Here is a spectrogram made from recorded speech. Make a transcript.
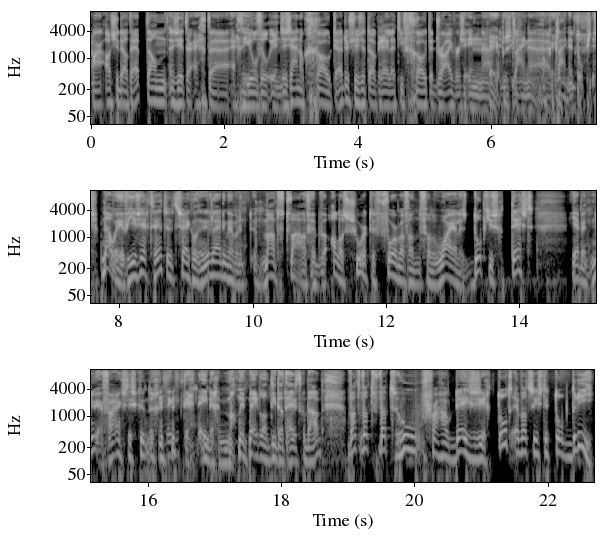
Maar als je dat hebt, dan zit er echt, uh, echt heel veel in. Ze zijn ook groot, hè, dus er zitten ook relatief grote drivers in, uh, ja, in kleine, okay. kleine dopjes. Nou even, je zegt, hè, het zei ik al in de inleiding... we hebben een, een, maand of twaalf hebben we alle soorten vormen van, van wireless dopjes getest. Jij bent nu ervaringsdeskundige, denk ik, de enige man in Nederland die dat heeft gedaan. Wat, wat, wat, hoe verhoudt deze zich tot en wat is de top drie?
